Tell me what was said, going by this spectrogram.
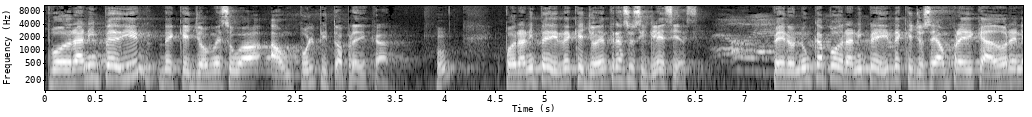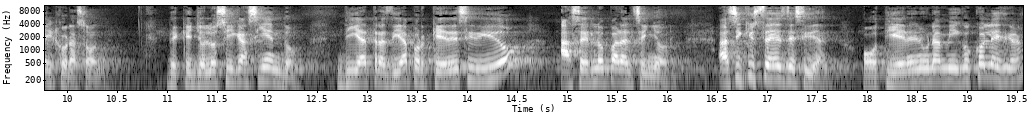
Podrán impedir de que yo me suba a un púlpito a predicar. Podrán impedir de que yo entre a sus iglesias. Pero nunca podrán impedir de que yo sea un predicador en el corazón. De que yo lo siga haciendo día tras día porque he decidido hacerlo para el Señor. Así que ustedes decidan o tienen un amigo colega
